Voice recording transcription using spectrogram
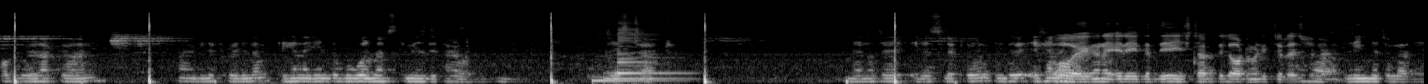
কপি করে রাখতে পারেন। আমি ডিলিট করে দিলাম। এখানে কিন্তু গুগল ম্যাপস ইমেজটি থাকা লাগবে। স্টার্ট দেন হচ্ছে এটা সিলেক্ট করুন কিন্তু এখানে ও এখানে এর- এটা দিয়ে স্টার্ট দিলে অটোমেটিক চলে আসবে লিঙ্কে চলে আসবে।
